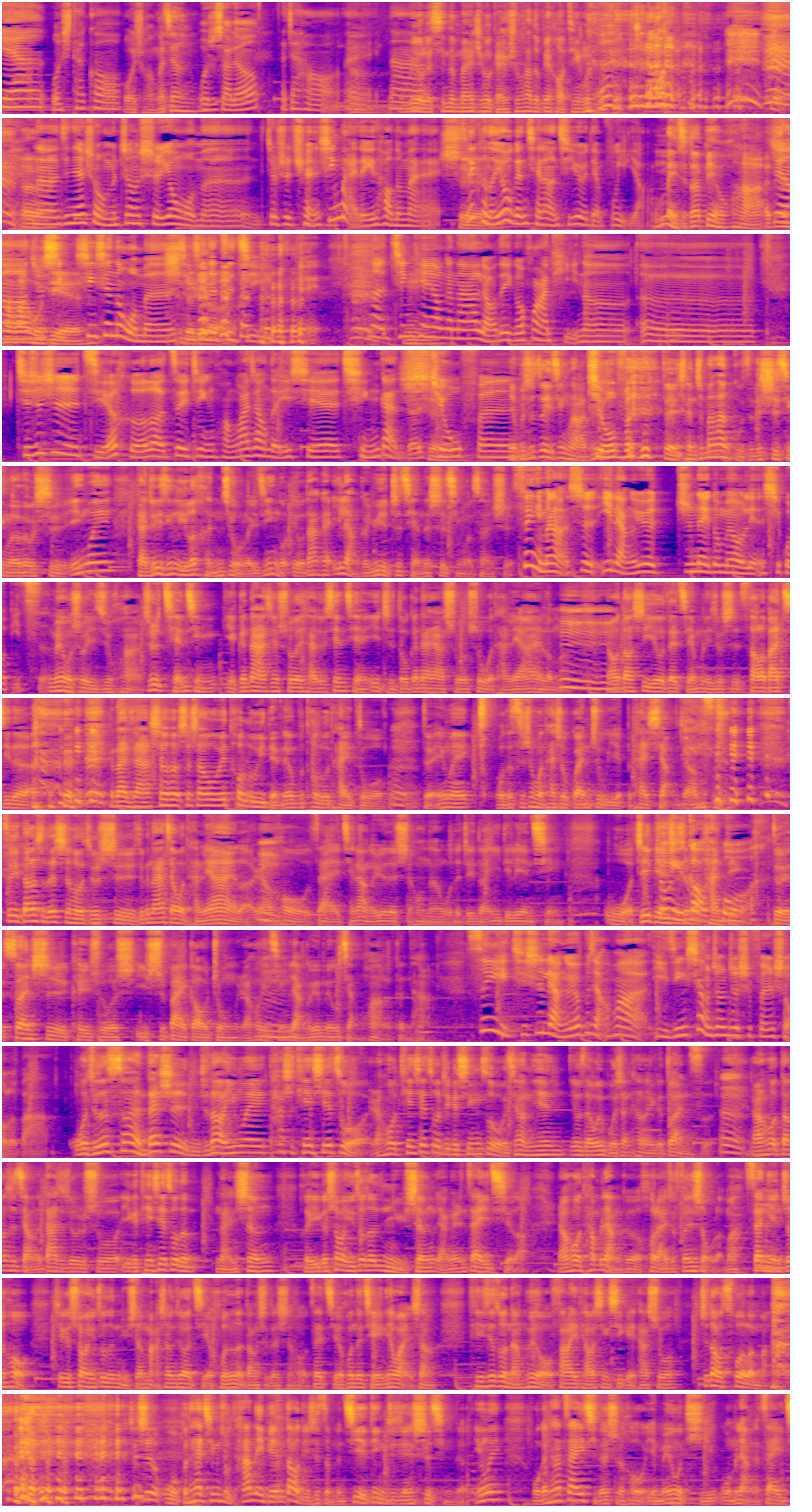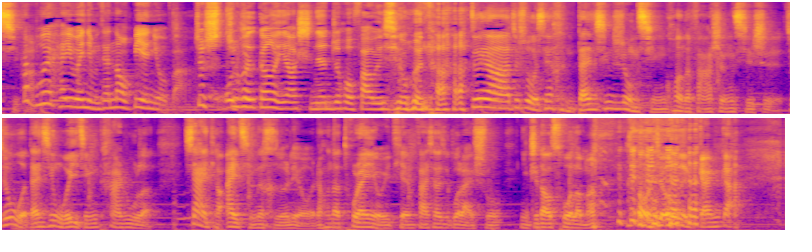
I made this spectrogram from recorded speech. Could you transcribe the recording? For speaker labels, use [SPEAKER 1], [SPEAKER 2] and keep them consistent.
[SPEAKER 1] 叶安，我是 taco，
[SPEAKER 2] 我是黄瓜酱，
[SPEAKER 3] 我是小刘。
[SPEAKER 1] 大家好，哎，
[SPEAKER 2] 我
[SPEAKER 1] 那
[SPEAKER 2] 们有了新的麦之后，感觉说话都变好听了。
[SPEAKER 1] 真的吗？对，那今天是我们正式用我们就是全新买的一套的麦，所以可能又跟前两期又有点不一样。
[SPEAKER 2] 我们每次都在变化，就是花
[SPEAKER 1] 对啊，就是新。新鲜的我们，新鲜的自己。对，那今天要跟大家聊的一个话题呢，呃。其实是结合了最近黄瓜酱的一些情感的纠纷，
[SPEAKER 2] 也不是最近啦，就是
[SPEAKER 3] 纠纷，
[SPEAKER 2] 对陈芝麻烂谷子的事情了，都是因为感觉已经离了很久了，已经有有大概一两个月之前的事情了，算是
[SPEAKER 1] 所以你们俩是一两个月之内都没有联系过彼此。
[SPEAKER 2] 没有说一句话。就是前情也跟大家先说一下，就先前一直都跟大家说说我谈恋爱了嘛，嗯嗯然后当时也有在节目里就是骚了吧唧的 跟大家稍稍稍微微透露一点，但又不透露太多，嗯，对，因为我的私生活太受关注，也不太想这样子。所以当时的时候，就是就跟大家讲我谈恋爱了，然后在前两个月的时候呢，我的这段异地恋情，我这边是这么判定
[SPEAKER 1] 终于告，
[SPEAKER 2] 对，算是可以说是以失败告终，然后已经两个月没有讲话了，跟他。
[SPEAKER 1] 所以其实两个月不讲话，已经象征着是分手了吧？
[SPEAKER 2] 我觉得算，但是你知道，因为他是天蝎座，然后天蝎座这个星座，我前两天又在微博上看到一个段子，
[SPEAKER 1] 嗯，
[SPEAKER 2] 然后当时讲的大致就是说，一个天蝎座的男生和一个双鱼座的女生两个人在一起了，然后他们两个后来就分手了嘛。三年之后，这个双鱼座的女生马上就要结婚了，当时的时候，在结婚的前一天晚上，天蝎座男朋友发了一条信息给她说：“知道错了吗？” 就是我不太清楚他那边到底是怎么界定这件事情的，因为我跟他在一起的时候也没有提我们两个在一起吧。
[SPEAKER 1] 他不会还以为你们在闹别扭吧？
[SPEAKER 3] 就是就和刚刚一样，十年之后发微信问他，
[SPEAKER 2] 对啊，就是我现在很担心这种情况的发生。其实，就我担心我已经踏入了下一条爱情的河流，然后他突然有一天发消息过来说：“你知道错了吗？” 那我就很尴尬。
